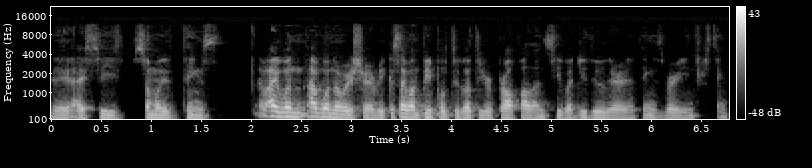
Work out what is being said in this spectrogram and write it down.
Uh, I see some of the things I want I want to overshare because I want people to go to your profile and see what you do there. I think it's very interesting.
